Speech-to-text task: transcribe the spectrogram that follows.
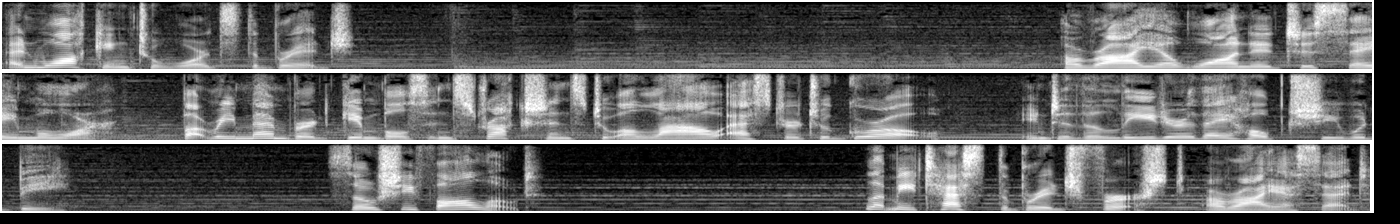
and walking towards the bridge. Araya wanted to say more, but remembered Gimble's instructions to allow Ester to grow into the leader they hoped she would be. So she followed. Let me test the bridge first, Araya said.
